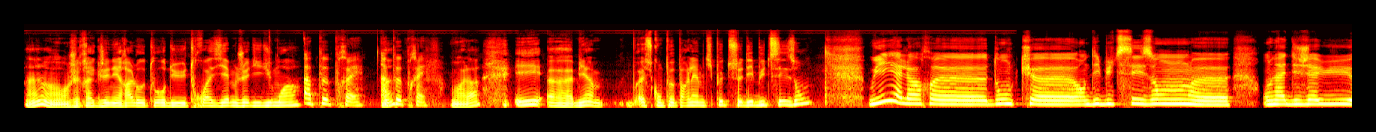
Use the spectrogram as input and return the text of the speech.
hein, en règle générale autour du troisième jeudi du mois À peu près, à hein peu près. Voilà. Et euh, bien, est-ce qu'on peut parler un petit peu de ce début de saison? Oui, alors euh, donc en début de saison, on a déjà eu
